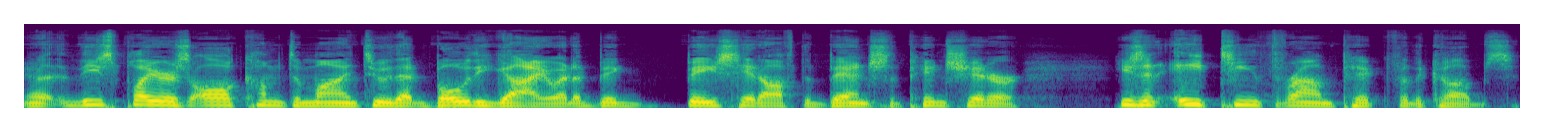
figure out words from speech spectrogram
You know, these players all come to mind too. That Bote guy who had a big base hit off the bench, the pinch hitter. He's an 18th round pick for the Cubs.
